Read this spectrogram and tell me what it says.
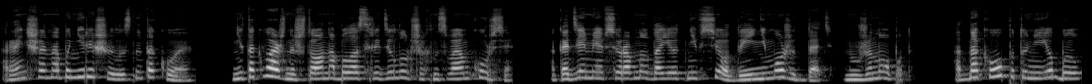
Раньше она бы не решилась на такое. Не так важно, что она была среди лучших на своем курсе. Академия все равно дает не все, да и не может дать, нужен опыт. Однако опыт у нее был.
